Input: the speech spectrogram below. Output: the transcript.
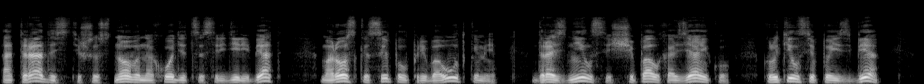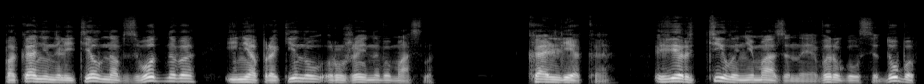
От радости, что снова находится среди ребят, Морозко сыпал прибаутками, дразнился, щипал хозяйку, крутился по избе, пока не налетел на взводного и не опрокинул ружейного масла. «Калека! Вертила немазанная!» — выругался Дубов,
